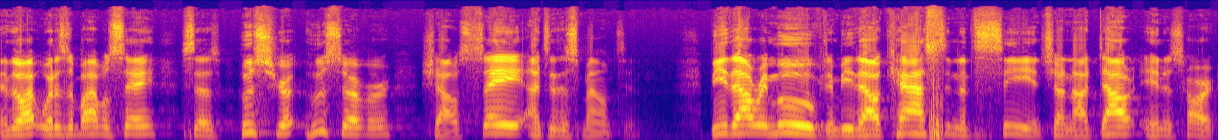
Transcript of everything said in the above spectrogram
And what does the Bible say? It says, Whosoever shall say unto this mountain, Be thou removed, and be thou cast into the sea, and shall not doubt in his heart,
